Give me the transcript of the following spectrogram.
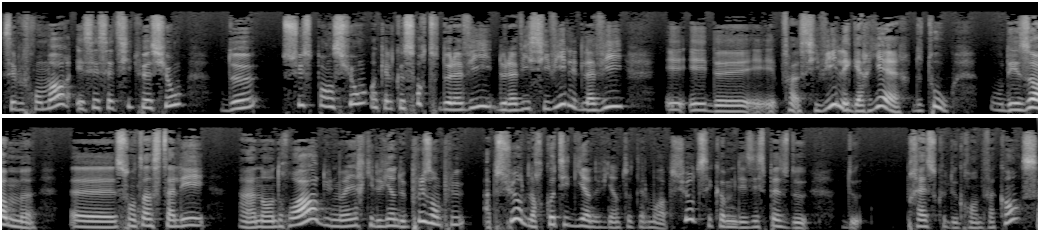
C'est le front mort et c'est cette situation de suspension en quelque sorte de la vie, de la vie civile et de la vie et, enfin, civile et guerrière, de tout, où des hommes euh, sont installés à un endroit d'une manière qui devient de plus en plus absurde. Leur quotidien devient totalement absurde. C'est comme des espèces de, de presque de grandes vacances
